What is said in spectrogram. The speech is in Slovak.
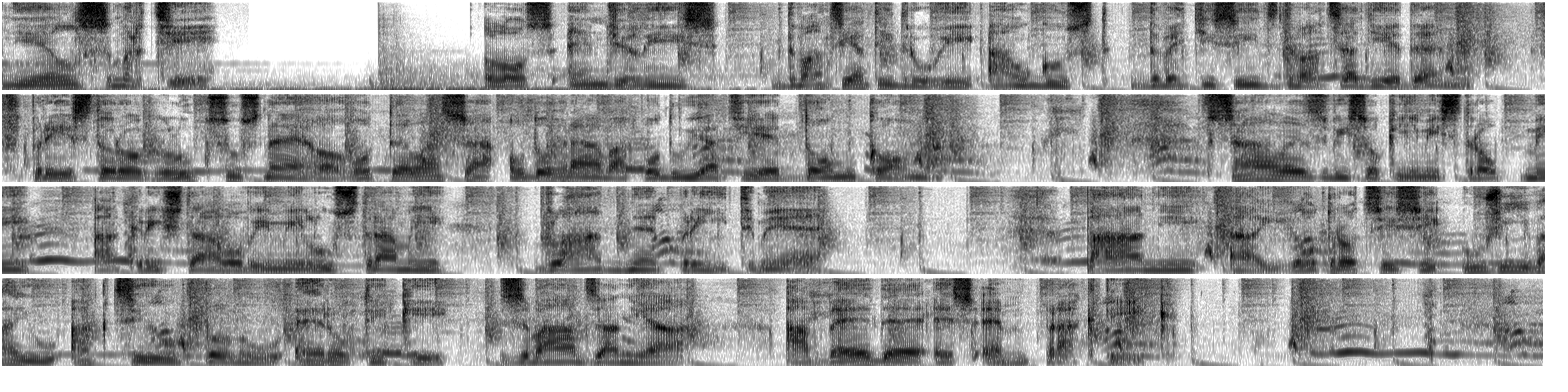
Aniel smrti Los Angeles, 22. august 2021. V priestoroch luxusného hotela sa odohráva podujatie Domcom. V sále s vysokými stropmi a kryštálovými lustrami vládne prítmie. Páni a ich otroci si užívajú akciu plnú erotiky, zvádzania a BDSM praktík.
